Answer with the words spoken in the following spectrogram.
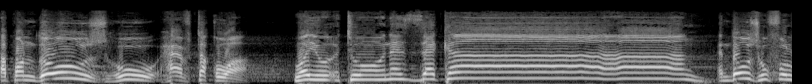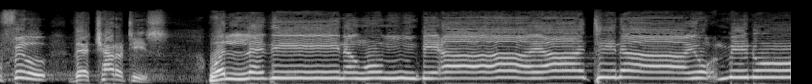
upon those who have taqwa ويؤتون الزكاة and those who fulfill their charities. والذين هم بآياتنا يؤمنون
